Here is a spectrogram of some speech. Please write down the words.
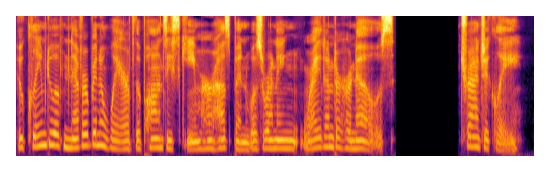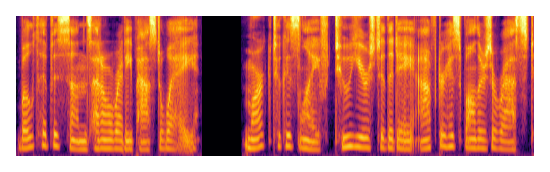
who claimed to have never been aware of the Ponzi scheme her husband was running right under her nose. Tragically, both of his sons had already passed away. Mark took his life two years to the day after his father's arrest,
